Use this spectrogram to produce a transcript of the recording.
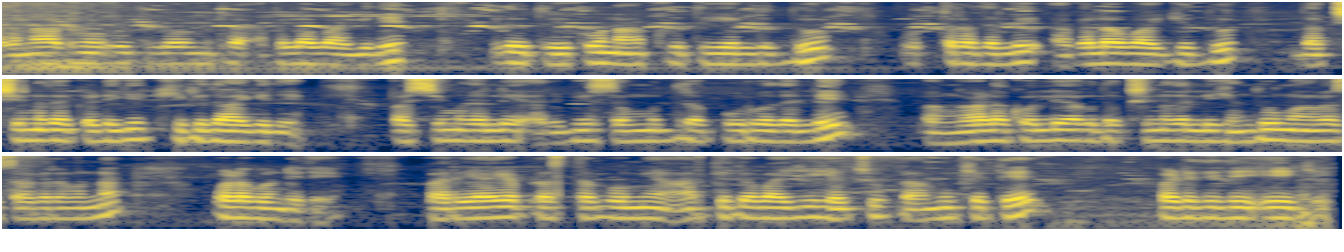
ಹದಿನಾರುನೂರು ಕಿಲೋಮೀಟರ್ ಅಗಲವಾಗಿದೆ. ಇದು ತ್ರಿಕೋನಾಕೃತಿಯಲ್ಲಿದ್ದು ಉತ್ತರದಲ್ಲಿ ಅಗಲವಾಗಿದ್ದು ದಕ್ಷಿಣದ ಕಡೆಗೆ ಕಿರಿದಾಗಿದೆ. ಪಶ್ಚಿಮದಲ್ಲಿ ಅರಬ್ಬಿ ಸಮುದ್ರ, ಪೂರ್ವದಲ್ಲಿ ಬಂಗಾಳಕೊಲ್ಲಿ ಹಾಗೂ ದಕ್ಷಿಣದಲ್ಲಿ ಹಿಂದೂ ಮಹಾಸಾಗರವನ್ನು ಒಳಗೊಂಡಿದೆ. ಪರ್ಯಾಯ ಪ್ರಸ್ಥಭೂಮಿ ಆರ್ಥಿಕವಾಗಿ ಹೆಚ್ಚು ಪ್ರಾಮುಖ್ಯತೆ ಪಡೆದಿದೆ ಏಕೆ?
